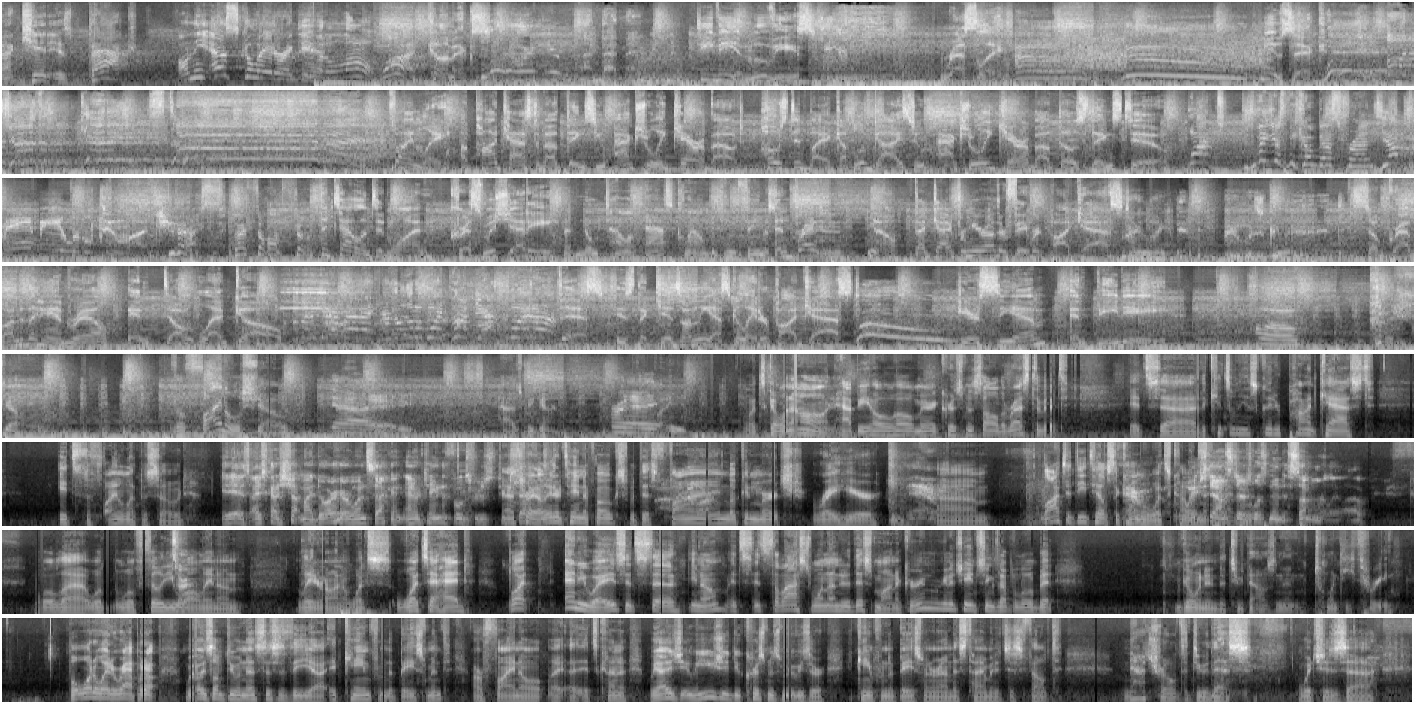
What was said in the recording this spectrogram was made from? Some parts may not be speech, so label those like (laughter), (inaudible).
That kid is back on the escalator again. Leave it alone. What? Comics. What are you? I'm Batman. TV and movies. Wrestling. Music. We a podcast about things you actually care about, hosted by a couple of guys who actually care about those things too. What? Did we just become best friends? Yep. Maybe a little too much. Yes, that's awesome. The talented one, Chris Machete. That no talent ass clown became famous. And Brenton, you know, that guy from your other favorite podcast. I liked it. I was good at it. So grab onto the handrail and don't let go. There's a little the escalator. This is the Kids on the Escalator podcast. Woo! Here's CM and BD. Hello. The show, the final show, Yay. has begun. Hooray. Buddy, what's going on? Happy ho ho, Merry Christmas, all the rest of it. It's uh, the Kids on the Escalator podcast. It's the final episode. It is. I just got to shut my door here one second. Entertain the folks for just two That's seconds. right. I'll entertain the folks with this fine looking merch right here. There. Um, lots of details to come on what's coming. wife's downstairs listening to something really loud. We'll uh, we'll we'll fill you Sorry. all in on later on on what's what's ahead. But anyways, it's the you know it's it's the last one under this moniker, and we're gonna change things up a little bit going into 2023. But what a way to wrap it up! We always love doing this. This is the uh, it came from the basement. Our final. Uh, uh, it's kind of we always, we usually do Christmas movies or it came from the basement around this time, and it just felt natural to do this, which is uh,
